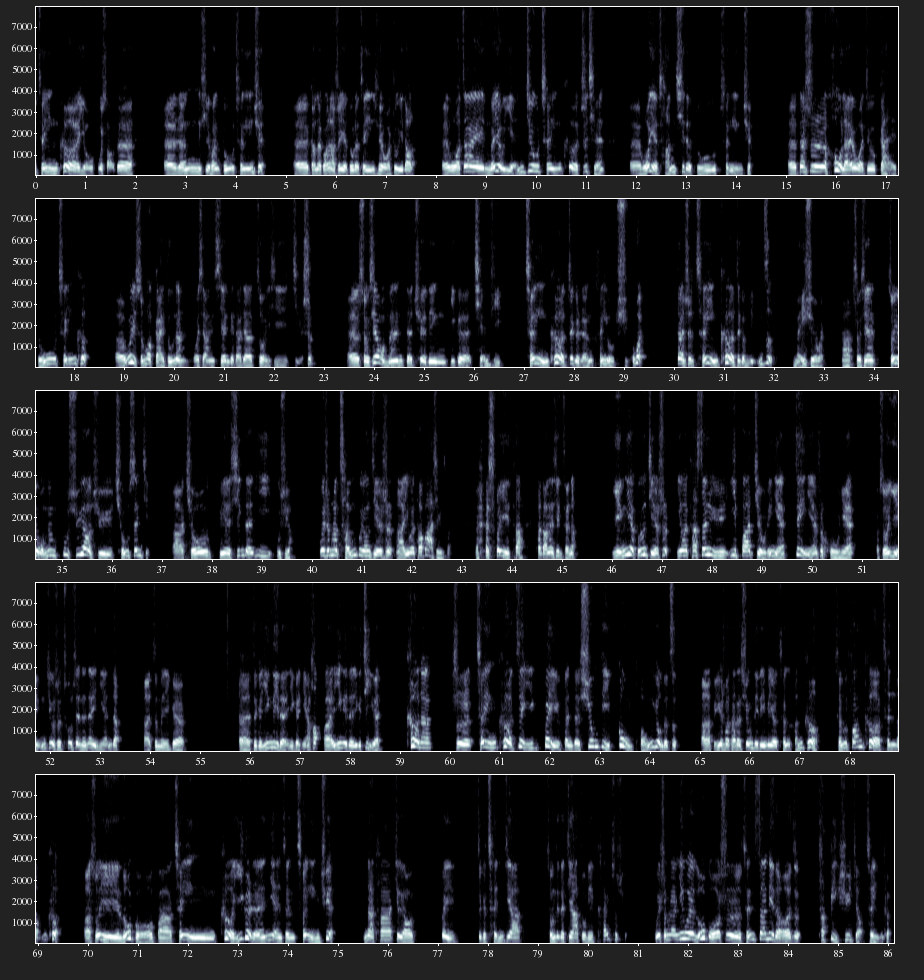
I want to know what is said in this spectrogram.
陈寅恪有不少的呃人喜欢读陈寅恪，呃，刚才管老师也读了陈寅恪，我注意到了，呃，我在没有研究陈寅恪之前，呃，我也长期的读陈寅恪，呃，但是后来我就改读陈寅恪，呃，为什么改读呢？我想先给大家做一些解释，呃，首先我们得确定一个前提，陈寅恪这个人很有学问。但是陈寅恪这个名字没学问啊，首先，所以我们不需要去求深解啊，求别新的意义不需要。为什么呢？陈不用解释啊，因为他爸姓陈，所以他他当然姓陈了。寅也不用解释，因为他生于一八九零年，这一年是虎年，所以寅就是出生的那一年的啊，这么一个呃这个阴历的一个年号啊，阴历的一个纪元。恪呢？是陈寅恪这一辈分的兄弟共同用的字啊，比如说他的兄弟里面有陈恒恪、陈方恪、陈龙恪啊，所以如果把陈寅恪一个人念成陈寅恪，那他就要被这个陈家从这个家族里开出去。为什么呢？因为如果是陈三立的儿子，他必须叫陈寅恪，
